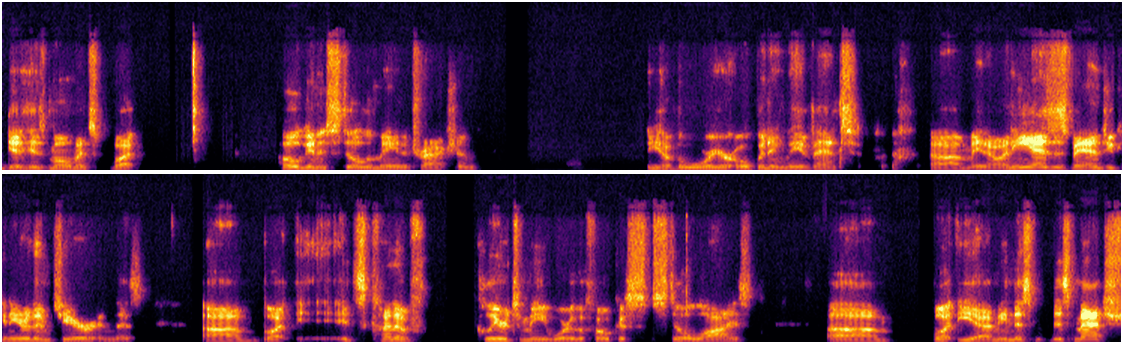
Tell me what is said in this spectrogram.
get his moments, but Hogan is still the main attraction. You have the Warrior opening the event, um, you know, and he has his fans. You can hear them cheer in this, um, but it's kind of clear to me where the focus still lies. Um, but yeah, I mean this this match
